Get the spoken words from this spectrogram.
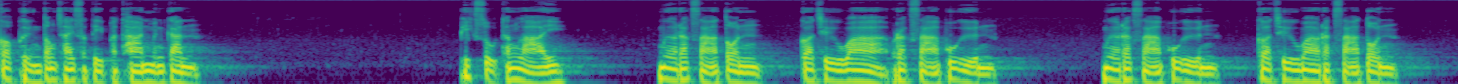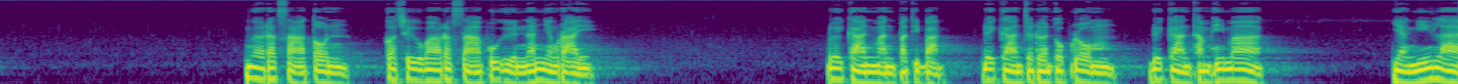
ก็พึงต้องใช้สติปัฏฐานเหมือนกัน ภิกษุทั้งหลาย เมื่อรักษาตนก็ชื่อว่ารักษาผู้อื่น เมื่อรักษาผู้อื่น ก็ชื่อว่ารักษาตน เมื่อรักษาตนก็ชื่อว่ารักษาผู้อื่นนั้นอย่างไร ด้วยการหมั่นปฏิบัติ ด้วยการเจริญอบรม ด้วยการทำให้มาก อย่างนี้แหละ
